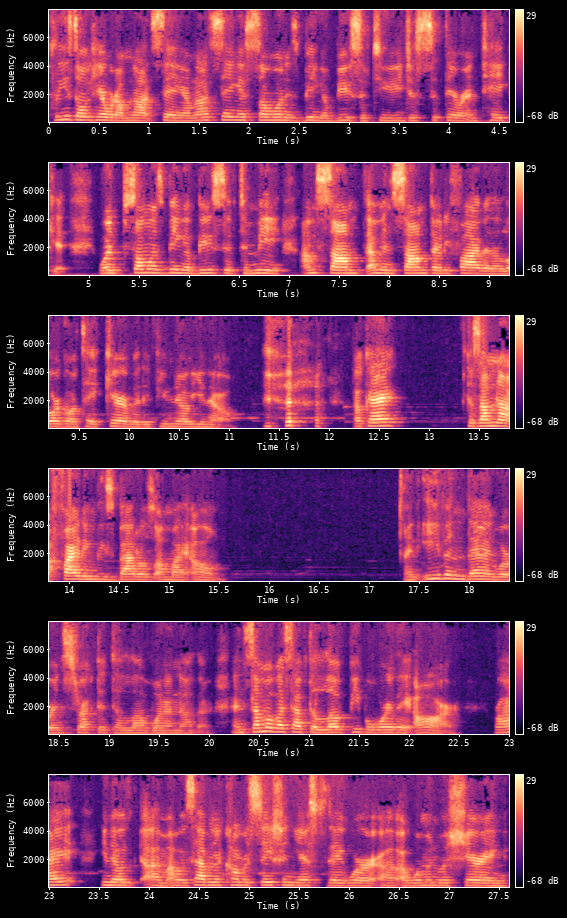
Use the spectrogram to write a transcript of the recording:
Please don't hear what I'm not saying. I'm not saying if someone is being abusive to you, you just sit there and take it. When someone's being abusive to me, I'm Psalm, I'm in Psalm 35, and the Lord gonna take care of it. If you know, you know. okay because I'm not fighting these battles on my own. And even then, we're instructed to love one another. And some of us have to love people where they are, right? You know, um, I was having a conversation yesterday where a, a woman was sharing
